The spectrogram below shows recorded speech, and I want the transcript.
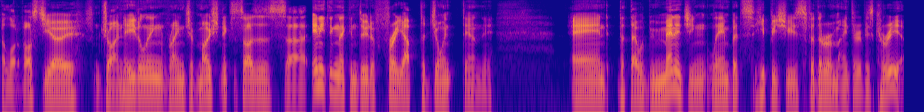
a lot of osteo, some dry needling, range of motion exercises, uh, anything they can do to free up the joint down there and that they would be managing Lambert's hip issues for the remainder of his career.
